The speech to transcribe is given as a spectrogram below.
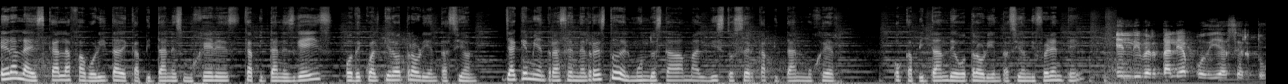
Era la escala favorita de capitanes mujeres, capitanes gays o de cualquier otra orientación, ya que mientras en el resto del mundo estaba mal visto ser capitán mujer o capitán de otra orientación diferente, en Libertalia podía ser tú.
